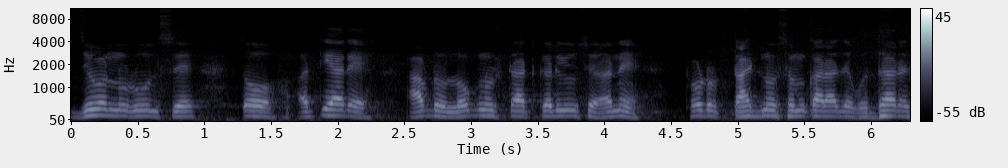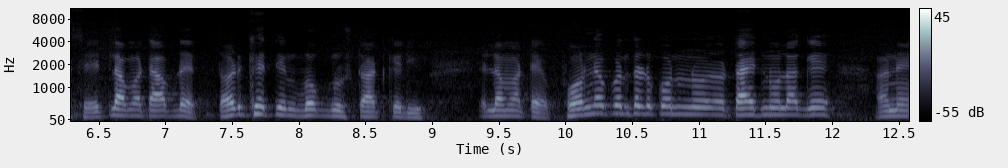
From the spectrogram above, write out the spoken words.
જીવનનું રૂલ છે. તો અત્યારે આપણું લોગનું સ્ટાર્ટ કર્યું છે અને થોડો ટાઢનો સમકાર આજે વધારે છે. એટલા માટે આપણે તડખેથી બ્લોગનું સ્ટાર્ટ કર્યું. એટલા માટે ફોનને પણ તડકો ટાઈટ ન લાગે અને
